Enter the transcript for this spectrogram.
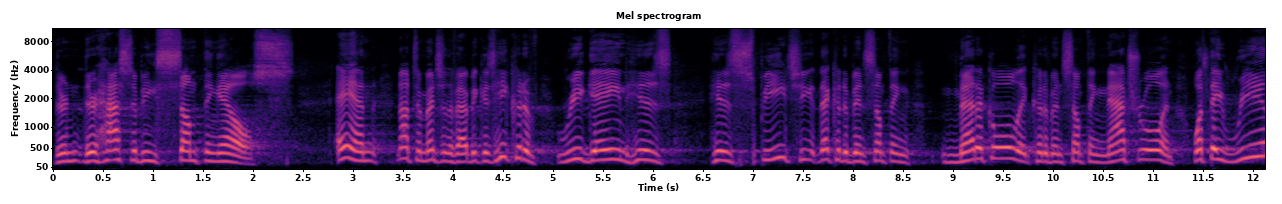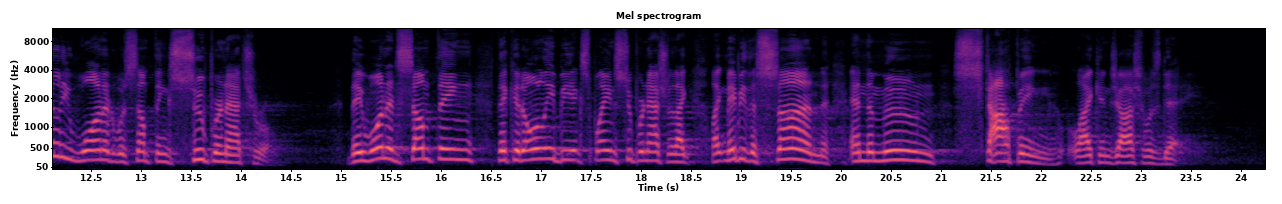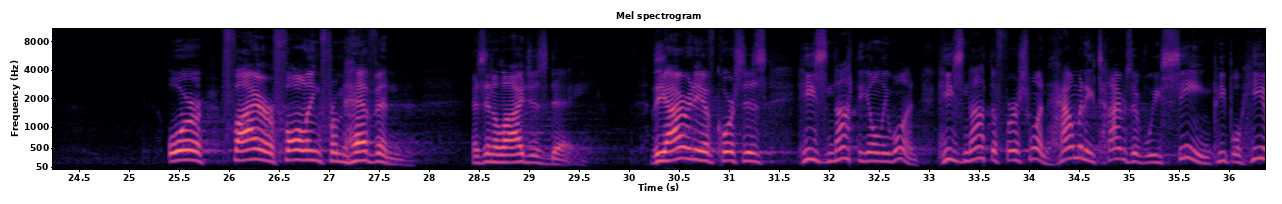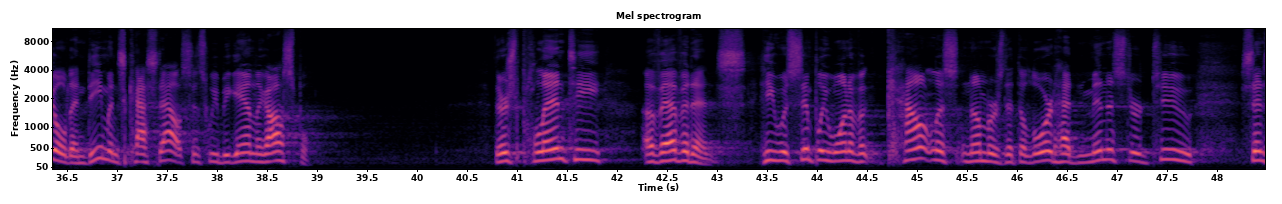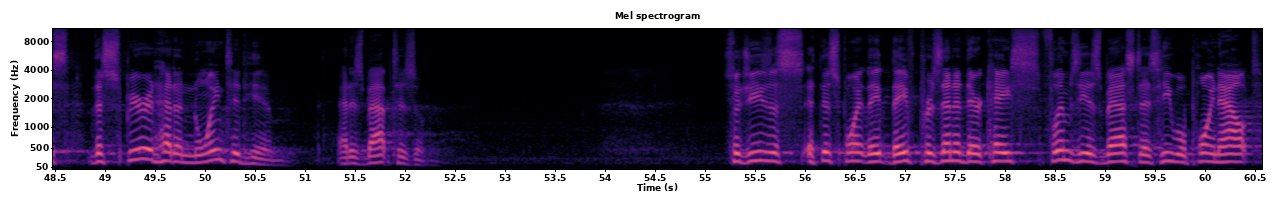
There, there has to be something else. And not to mention the fact, because he could have regained his, his speech, he, that could have been something medical, it could have been something natural. And what they really wanted was something supernatural. They wanted something that could only be explained supernaturally, like, like maybe the sun and the moon stopping, like in Joshua's day, or fire falling from heaven, as in Elijah's day. The irony, of course, is he's not the only one. He's not the first one. How many times have we seen people healed and demons cast out since we began the gospel? There's plenty of evidence. He was simply one of a countless numbers that the Lord had ministered to since the Spirit had anointed him at his baptism. So, Jesus, at this point, they, they've presented their case, flimsy as best, as he will point out.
